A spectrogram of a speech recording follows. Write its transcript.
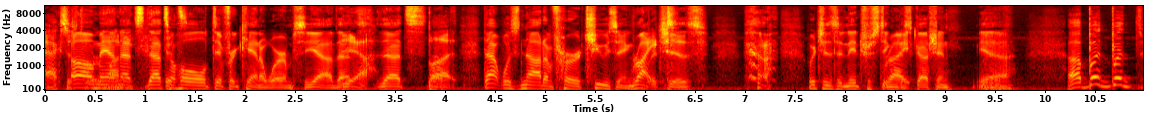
access. to Oh her man, money. that's that's a whole different can of worms. Yeah, that's, Yeah, that's but- that, that was not of her choosing, Right. Which is which is an interesting Right. discussion. Yeah. Uh, but but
